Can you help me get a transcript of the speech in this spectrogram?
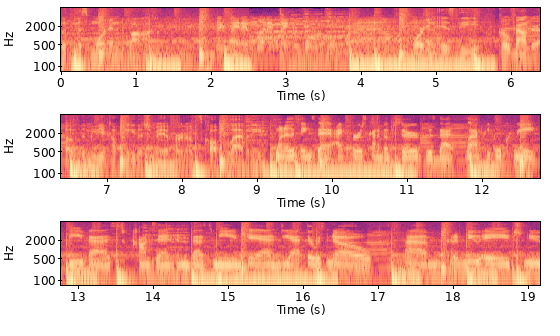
with Miss Morgan DeBaun. They say that money make the world go round. Morgan is the co-founder of the media company that you may have heard of. It's called Blavity. One of the things that I first kind of observed was that black people create the best content and the best meme, and yet there was no um, kind of new age, new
